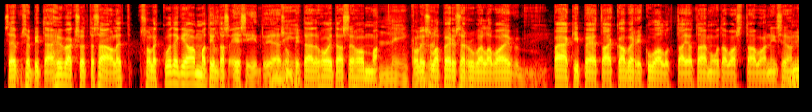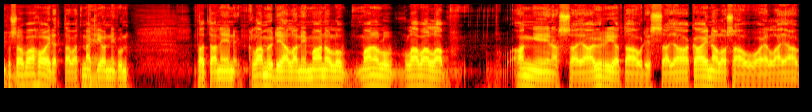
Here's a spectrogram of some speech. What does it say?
se, se pitää hyväksyä, että sä olet, sä olet kuitenkin ammatiltas esiintyjä niin. ja sun niin. pitää hoitaa se homma, niin, oli sulla perseruvella vai pääkipeä tai kaveri kuollut tai jotain muuta vastaavaa, niin se on, mm. niin kuin, se on vaan hoidettava, että mäkin yep. on niin kuin, tota niin, klamydialla, niin mä oon, ollut, mä oon ollut lavalla angiinassa ja yrjötaudissa ja kainalosauvoilla ja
